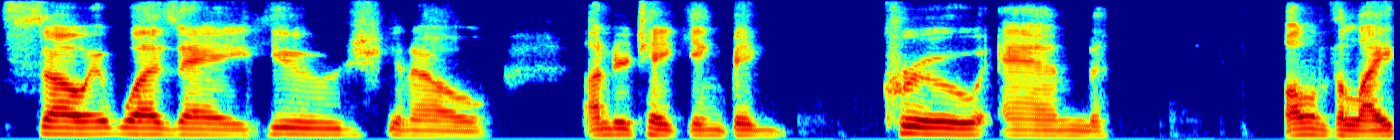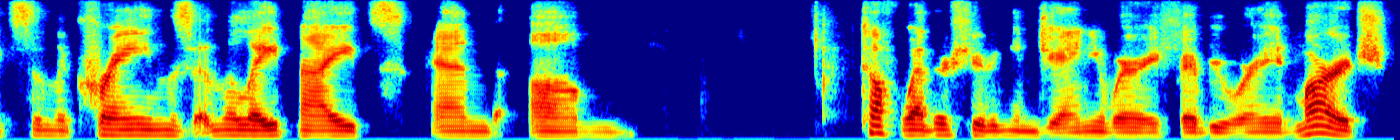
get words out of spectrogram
so it was a huge, you know, undertaking, big crew, and all of the lights and the cranes and the late nights and um, tough weather shooting in January, February, and March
